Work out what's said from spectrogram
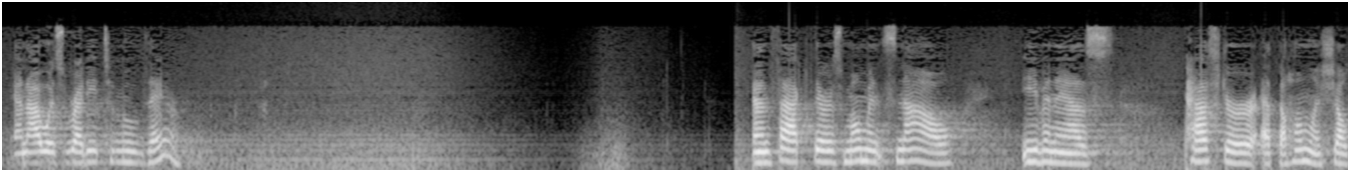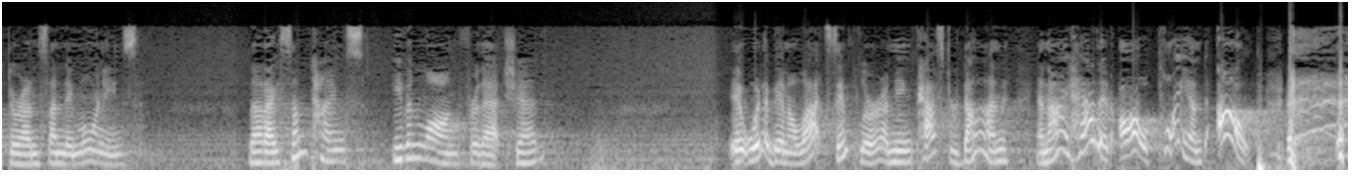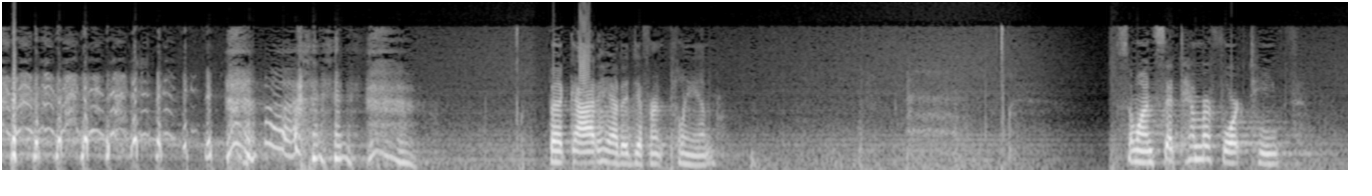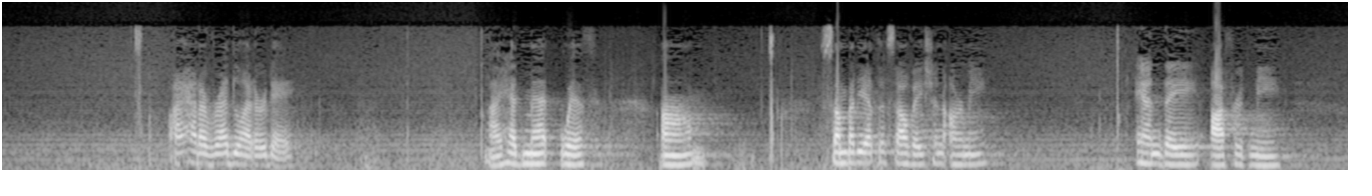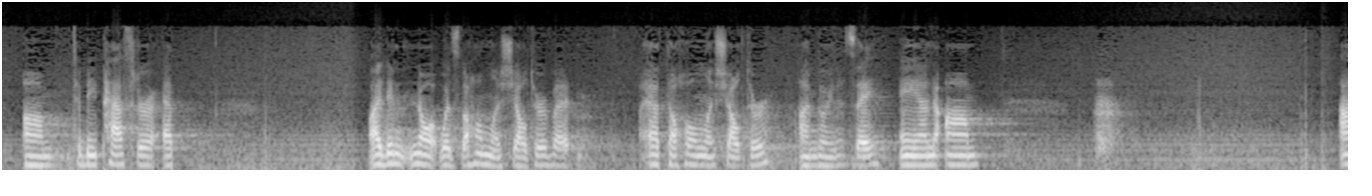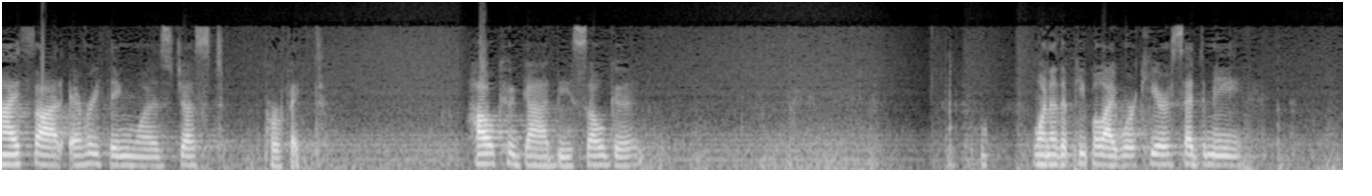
and I was ready to move there. In fact, there's moments now, even as pastor at the homeless shelter on Sunday mornings, that I sometimes even long for that shed. It would have been a lot simpler. I mean, Pastor Don and I had it all planned out. but God had a different plan. So on September 14th, I had a red letter day. I had met with um, somebody at the Salvation Army, and they offered me um, to be pastor at, I didn't know it was the homeless shelter, but at the homeless shelter, I'm going to say. And um, I thought everything was just perfect. How could God be so good? One of the people I work here said to me,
